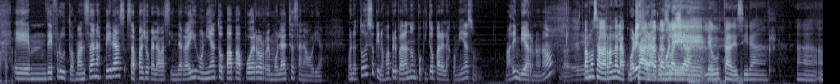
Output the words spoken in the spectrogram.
Em, de frutos, manzanas, peras, zapallo, calabacín. De raíz, boniato, papa, puerro, remolacha, zanahoria. Bueno, todo eso que nos va preparando un poquito para las comidas, más de invierno, ¿no? Eh, Vamos agarrando la cuchara, como le, gusta decir a, a,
